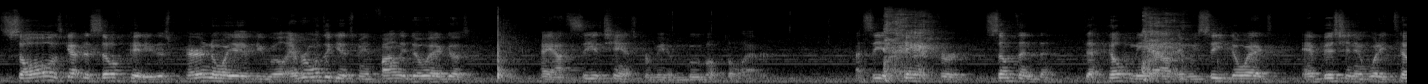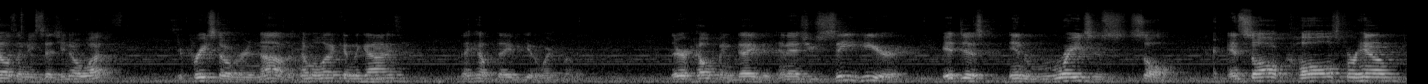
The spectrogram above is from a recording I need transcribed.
Saul has got this self-pity, this paranoia, if you will. Everyone's against me. And finally Doeg goes, hey, I see a chance for me to move up the ladder. I see a chance for something to, to help me out. And we see Doeg's ambition in what he tells him. He says, you know what? Your priest over in Nob, Ahimelech and the guys, they helped David get away from it. They're helping David. And as you see here, it just enrages Saul. And Saul calls for him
